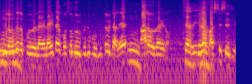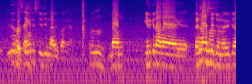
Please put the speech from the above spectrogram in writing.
இதுல வந்து அந்த லைட்டா கொசு வந்து பு- முட்டை விட்டாலே. காரம் உருவாயிடும். சரி இதுதான் ஃபர்ஸ்ட் ஸ்டேஜ் இது வந்து செகண்ட் ஸ்டேஜ் இந்த இருக்கு பாருங்க. இந்த இருக்கிற அந்த ரெண்டாவது ஸ்டேஜ் ஒன்று இருக்கிற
